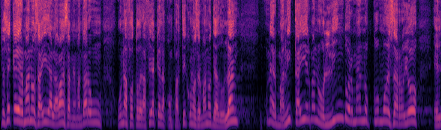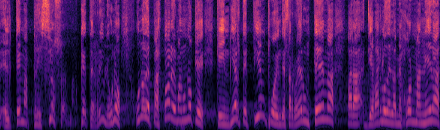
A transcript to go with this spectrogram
Yo sé que hay hermanos ahí de alabanza. Me mandaron una fotografía que la compartí con los hermanos de Adulán. Una hermanita ahí, hermano, lindo, hermano, cómo desarrolló el, tema precioso, hermano. Qué terrible. Uno, uno de pastor, hermano, uno que, que, invierte tiempo en desarrollar un tema para llevarlo de la mejor manera,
